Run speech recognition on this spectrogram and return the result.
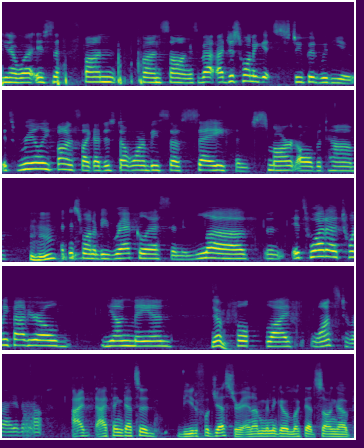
You know what? It's a fun, fun song. It's about, I just want to get stupid with you. It's really fun. It's like, I just don't want to be so safe and smart all the time. Mm-hmm. I just want to be reckless and in love. And it's what a 25 year old young man, yeah. full life, wants to write about. I, I think that's a beautiful gesture, and I'm going to go look that song up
